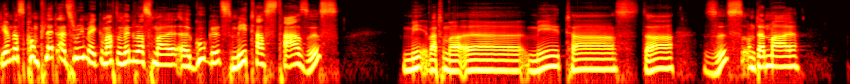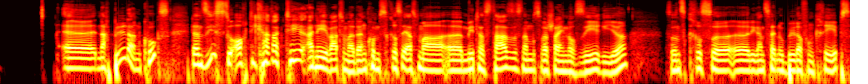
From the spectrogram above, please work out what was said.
Die haben das komplett als Remake gemacht. Und wenn du das mal äh, googelst, Metastasis, Me warte mal, äh, Metastasis und dann mal äh, nach Bildern guckst, dann siehst du auch die Charaktere. Ah, nee, warte mal, dann kommst, kriegst du erstmal äh, Metastasis, dann musst du wahrscheinlich noch Serie. Sonst kriegst du äh, die ganze Zeit nur Bilder von Krebs.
